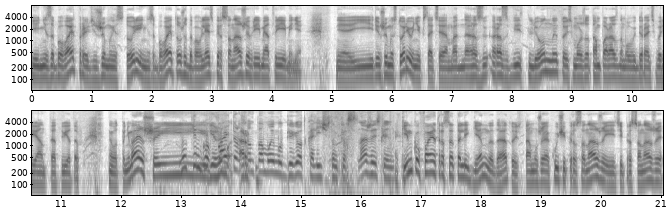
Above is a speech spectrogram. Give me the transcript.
и не забывает про режимы истории, не забывает тоже добавлять персонажей время от времени. Э, и режим истории у них, кстати, раз, разветвленный, то есть можно там по-разному выбирать варианты ответов. Вот понимаешь и ну, King of режим Fighters, он, по по-моему, берет количеством персонажей, если... А King of Fighters это легенда, да, то есть там уже куча персонажей, и эти персонажи...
